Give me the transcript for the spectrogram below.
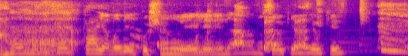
Cara, e a mãe dele puxando ele, ele, não, não sei o que, não sei o que.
